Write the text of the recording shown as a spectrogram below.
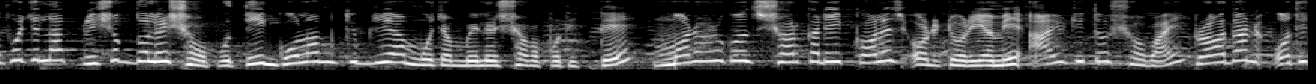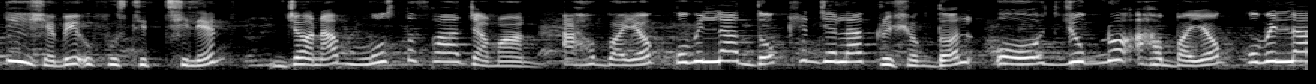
উপজেলা কৃষক দলের সভাপতি গোলাম কিবরিয়া মোজাম্মেলের সভাপতিত্বে মনোহরগঞ্জ সরকারি কলেজ অডিটোরিয়ামে আয়োজিত সভায় প্রধান অতিথি হিসেবে উপস্থিত ছিলেন জনাব মুস্তফা জামান। আহ্বায়ক কুমিল্লা দক্ষিণ জেলা কৃষক দল ও যুগ্ম আহ্বায়ক কুমিল্লা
